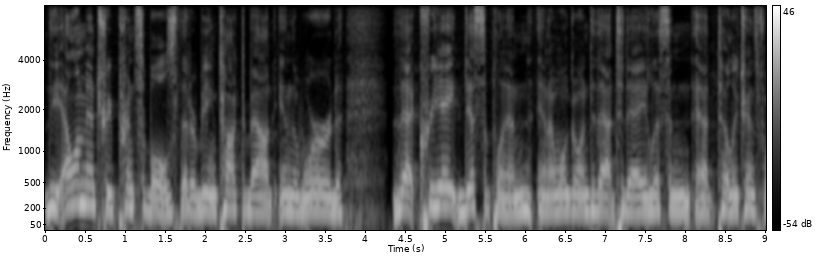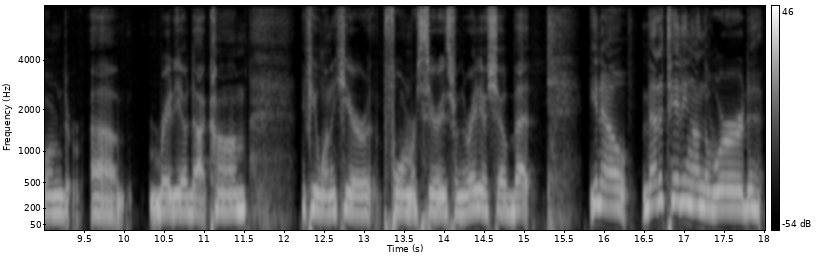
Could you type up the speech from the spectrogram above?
the elementary principles that are being talked about in the Word that create discipline. And I won't go into that today. Listen at totally transformed uh, if you want to hear former series from the radio show. But, you know, meditating on the word,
